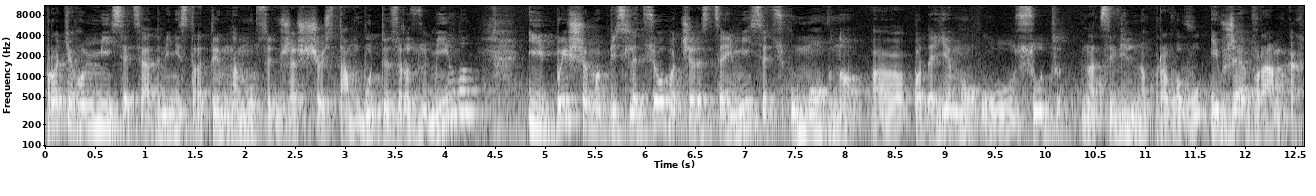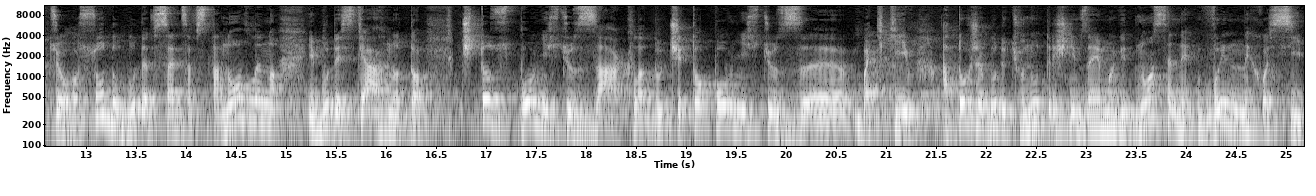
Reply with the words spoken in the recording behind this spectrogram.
Протягом місяця адміністративна мусить вже щось там бути зрозуміло. І пишемо після цього через цей місяць умовно е, подаємо у суд на цивільно-правову. І вже в рамках цього суду буде все це встановлено і буде стягнуто чи то з повністю з закладу, чи то повністю з е, батьків, а то вже будуть внутрішні взаємовідносини винних осіб.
